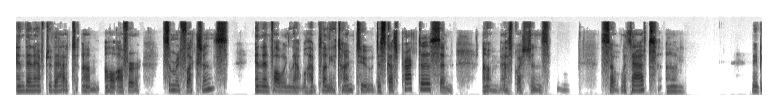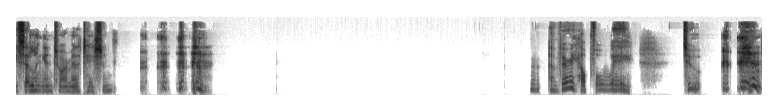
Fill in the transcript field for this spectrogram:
And then after that, um, I'll offer some reflections. And then following that, we'll have plenty of time to discuss practice and um, ask questions. So, with that, um, maybe settling into our meditation. A very helpful way to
